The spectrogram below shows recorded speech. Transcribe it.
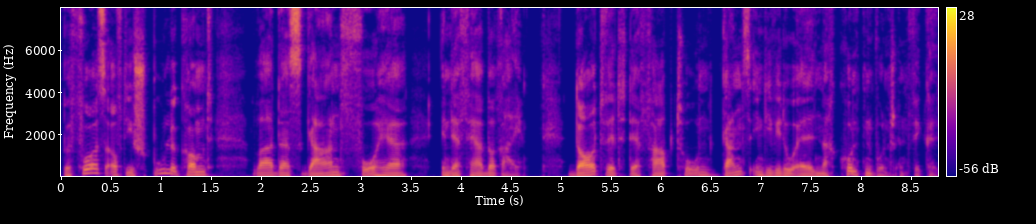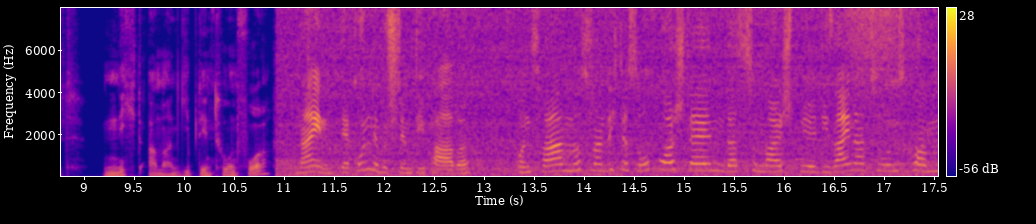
Bevor es auf die Spule kommt, war das Garn vorher in der Färberei. Dort wird der Farbton ganz individuell nach Kundenwunsch entwickelt. Nicht Ammann gibt den Ton vor. Nein, der Kunde bestimmt die Farbe. Und zwar muss man sich das so vorstellen, dass zum Beispiel Designer zu uns kommen,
